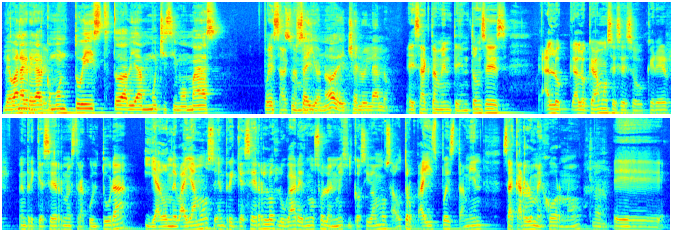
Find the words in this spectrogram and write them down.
le van a agregar como un twist todavía muchísimo más, pues su sello, ¿no? De Chelo y Lalo. Exactamente, entonces... a lo, a lo que vamos es eso, querer enriquecer nuestra cultura y a donde vayamos enriquecer los lugares, no solo en México, si vamos a otro país, pues también sacarlo mejor, ¿no? Eh,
